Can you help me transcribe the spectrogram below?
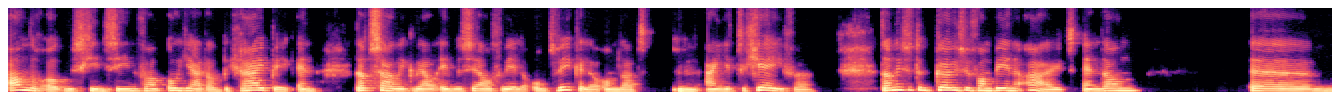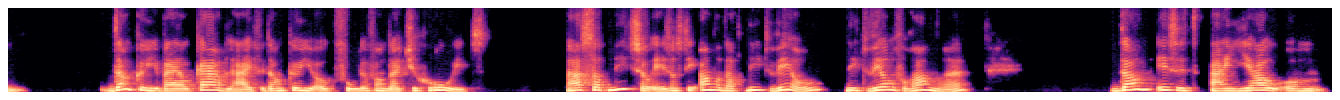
ander ook misschien zien van, oh ja, dat begrijp ik. En dat zou ik wel in mezelf willen ontwikkelen om dat hm, aan je te geven. Dan is het een keuze van binnenuit. En dan, ehm, dan kun je bij elkaar blijven. Dan kun je ook voelen van dat je groeit. Maar als dat niet zo is, als die ander dat niet wil, niet wil veranderen, dan is het aan jou om,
